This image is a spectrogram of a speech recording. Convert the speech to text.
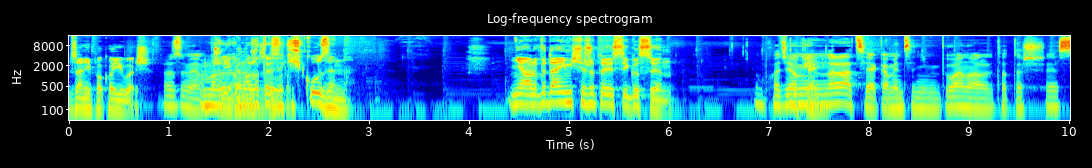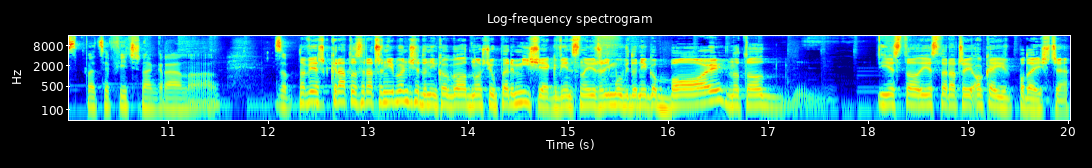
zaniepokoiłeś. Rozumiem. A może, a może to jest jakiś kuzyn? Nie, ale wydaje mi się, że to jest jego syn. Chodzi o okay. narrację, jaka między nimi była, no ale to też jest specyficzna gra, no ale... No wiesz, Kratos raczej nie będzie do nikogo odnosił permisiek, więc no jeżeli mówi do niego boy, no to jest to, jest to raczej okej okay podejście.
